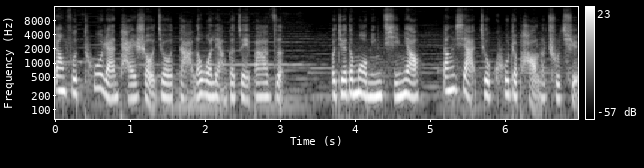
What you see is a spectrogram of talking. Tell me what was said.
丈夫突然抬手就打了我两个嘴巴子，我觉得莫名其妙，当下就哭着跑了出去。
